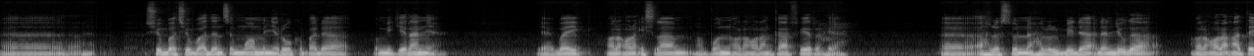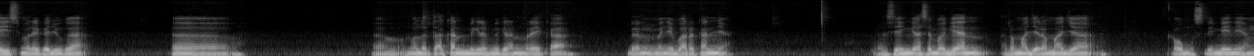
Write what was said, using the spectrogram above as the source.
uh, syubhat-syubhat dan semua menyeru kepada pemikirannya. Ya, baik orang-orang Islam maupun orang-orang kafir ya. Uh, ahlus sunnah, ahlul bidah dan juga orang-orang ateis mereka juga uh, uh, meletakkan pemikiran-pemikiran mereka dan menyebarkannya sehingga sebagian remaja-remaja kaum muslimin yang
